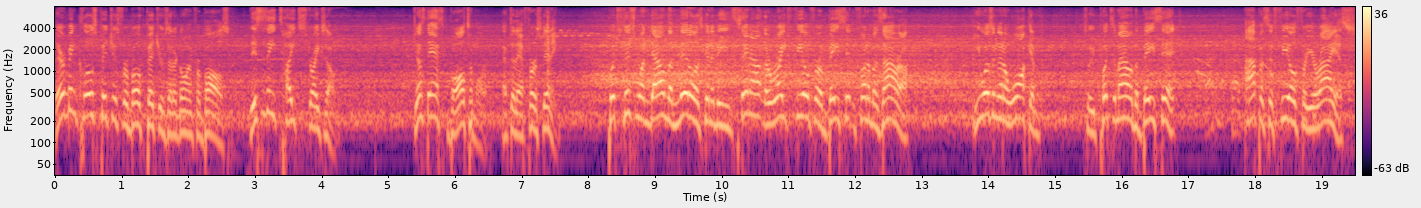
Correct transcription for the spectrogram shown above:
There have been close pitches for both pitchers that are going for balls. This is a tight strike zone. Just ask Baltimore after that first inning. Puts this one down the middle. It's going to be sent out in the right field for a base hit in front of Mazara. He wasn't going to walk him, so he puts him out with a base hit. Opposite field for Urias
